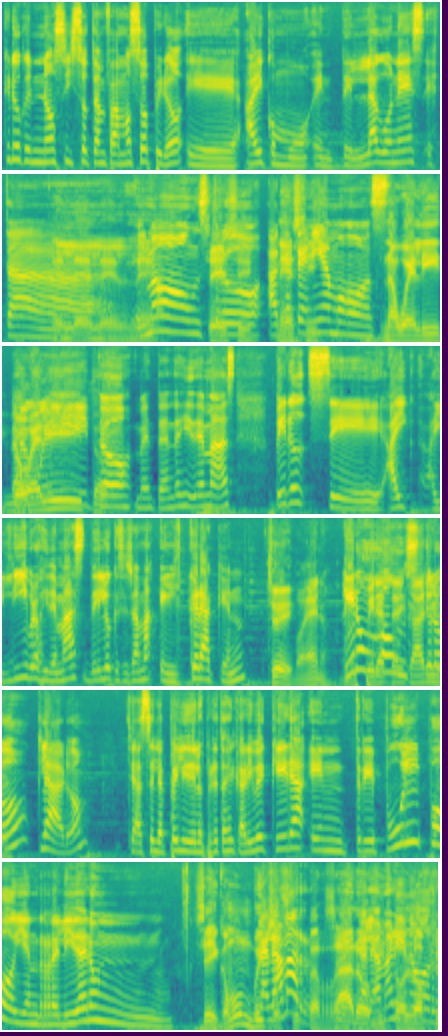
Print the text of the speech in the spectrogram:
creo que no se hizo tan famoso, pero eh, hay como en del lago Ness está El- el- el- monstruo. sí, sí. Acá Nessie. teníamos Un abuelito. ¿me entiendes? Y demás. Pero se, hay, hay libros y demás de lo que se llama el Kraken, Sí. Bueno, que era un piratas del Caribe. monstruo, claro. Se hace la peli de los piratas del Caribe, que era entre pulpo y en realidad era un Sí, como un bicho calamar. súper raro, Calamar mitológico.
